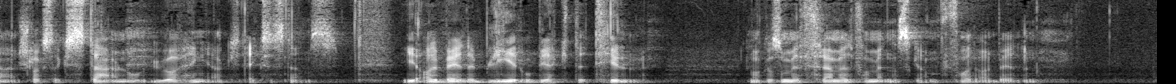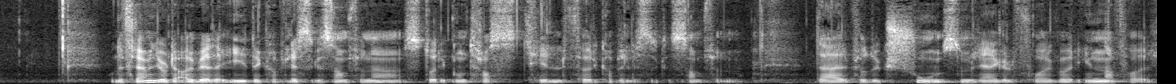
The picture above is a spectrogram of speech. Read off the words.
eh, slags ekstern og uavhengig eksistens. I arbeidet blir objektet til noe som er fremmed for mennesket, for arbeideren. Og Det fremmedgjorte arbeidet i det kapitalistiske samfunnet står i kontrast til førkapitalistiske samfunn, der produksjon som regel foregår innenfor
